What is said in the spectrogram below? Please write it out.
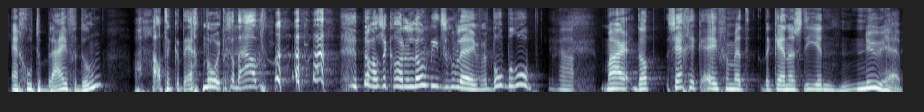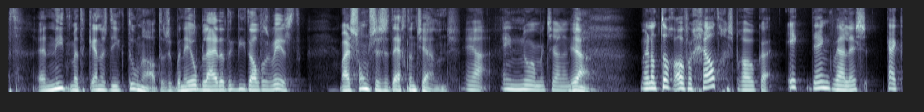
en goed te blijven doen, had ik het echt nooit gedaan. Dan was ik gewoon een loondienst gebleven. Donder op. Ja. Maar dat zeg ik even met de kennis die je nu hebt. En niet met de kennis die ik toen had. Dus ik ben heel blij dat ik niet alles wist. Maar soms is het echt een challenge. ja, enorme challenge. Ja, Maar dan toch over geld gesproken. Ik denk wel eens, kijk,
